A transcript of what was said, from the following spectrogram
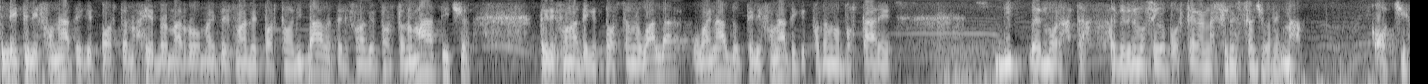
le telefonate che portano Hebram a Roma, le telefonate che portano Di Bala, le telefonate che portano Matic, telefonate che portano Wijnaldo, telefonate che potranno portare di eh, Morata e vedremo se lo porteranno a fine stagione. Ma oggi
